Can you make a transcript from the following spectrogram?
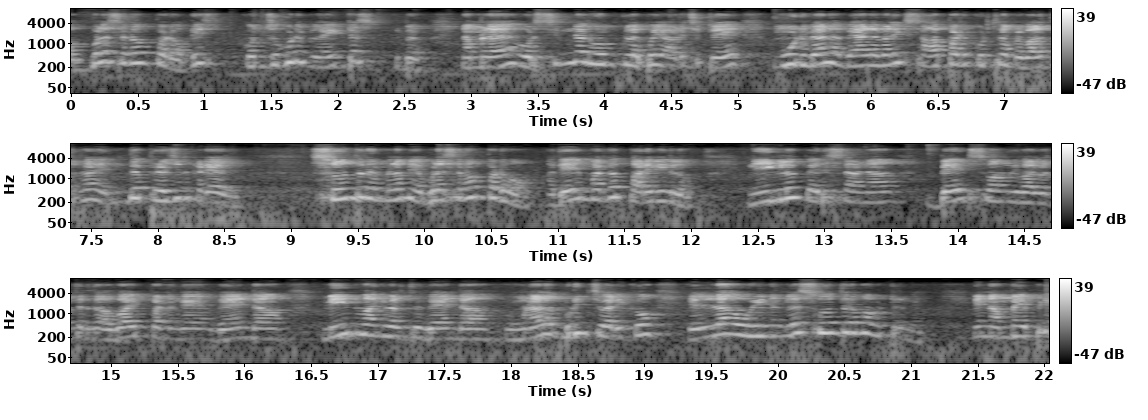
அவ்வளோ சிரமப்படும். அப்படியே கொஞ்சம் கூட லைட்டஸ்ட் இப்போ நம்மளை ஒரு சின்ன ரூம்குள்ளே போய் அடைச்சிட்டு மூணு வேளை வேலை வேலைக்கு சாப்பாடு கொடுத்து நம்மளை வளர்த்துனா எந்த பிரயோஜனம் கிடையாது. சுதந்திரம் இல்லாமல் எவ்வளவு சிரமப்படுவோம்? அதே மாதிரி தான் பறவைகளும். நீங்களும் பெருசானா பேர்ட்ஸ் வாங்கி வளர்த்துறது அவாய்ட் பண்ணுங்க வேண்டாம். மீன் வாங்கி வளர்த்துறது வேண்டாம். உங்களால முடிஞ்ச வரைக்கும் எல்லா உயிரினங்களும் சுதந்திரமா விட்டுருங்க. ஏன் நம்ம எப்படி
